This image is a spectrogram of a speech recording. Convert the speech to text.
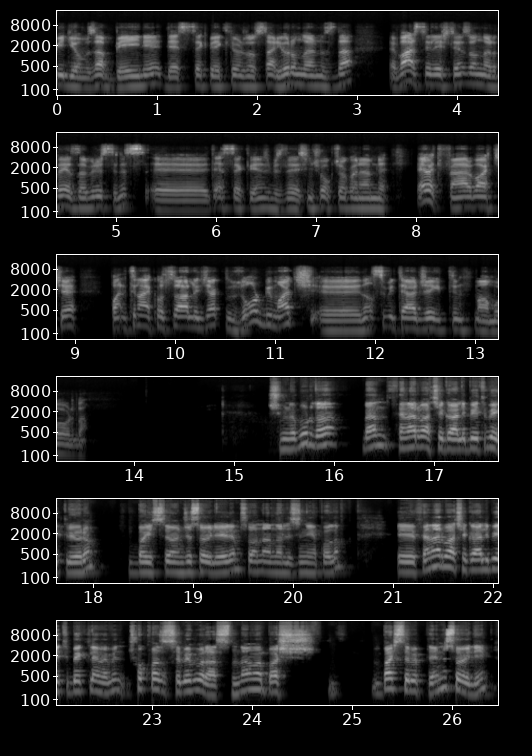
videomuza beğeni, destek bekliyoruz dostlar. Yorumlarınızda e, varsa eleştiriniz onları da yazabilirsiniz. E, destekleriniz bizler için çok çok önemli. Evet Fenerbahçe Panathinaikos'u ağırlayacak. Zor bir maç. E, nasıl bir tercihe gittin Mambo orada? Şimdi burada ben Fenerbahçe galibiyeti bekliyorum. Bayis'i önce söyleyelim sonra analizini yapalım. Ee, Fenerbahçe galibiyeti beklememin çok fazla sebebi var aslında ama baş baş sebeplerini söyleyeyim.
